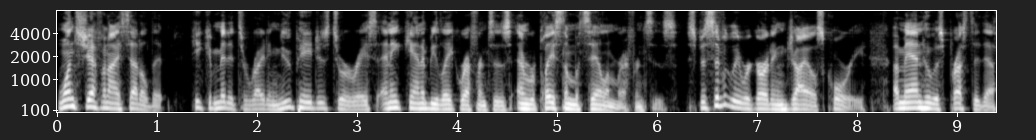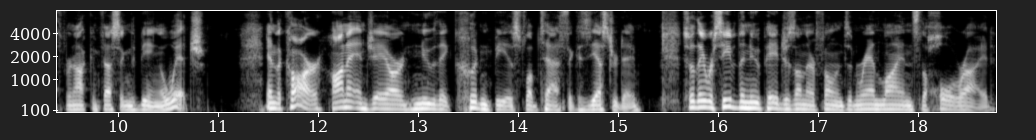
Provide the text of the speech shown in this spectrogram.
Once Jeff and I settled it, he committed to writing new pages to erase any Canobie Lake references and replace them with Salem references, specifically regarding Giles Corey, a man who was pressed to death for not confessing to being a witch. In the car, Hannah and JR knew they couldn't be as flubtastic as yesterday, so they received the new pages on their phones and ran lines the whole ride.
